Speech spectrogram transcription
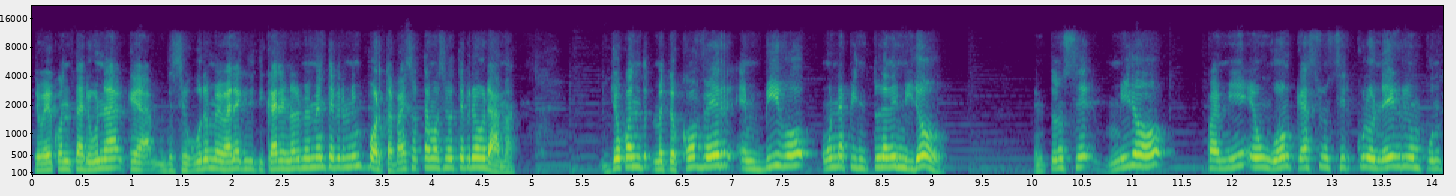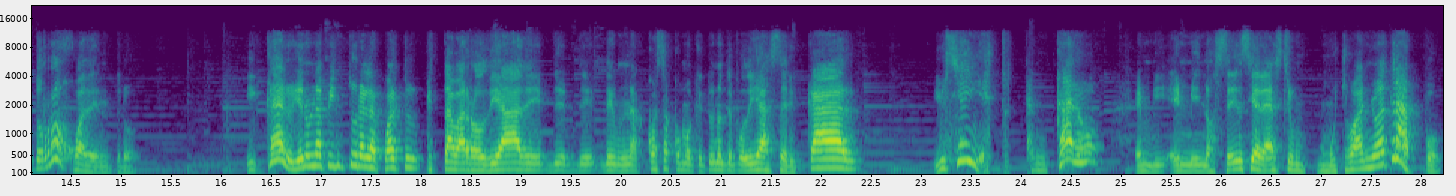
te voy a contar una que ah, de seguro me van a criticar enormemente, pero no importa, para eso estamos haciendo este programa. Yo cuando me tocó ver en vivo una pintura de Miró. Entonces, Miró, para mí, es un guón que hace un círculo negro y un punto rojo adentro. Y claro, y era una pintura en la cual tú, que estaba rodeada de, de- de- de unas cosas como que tú no te podías acercar. Y yo decía, ¿y esto es tan caro? En mi, en mi inocencia de hace muchos años atrás, po.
